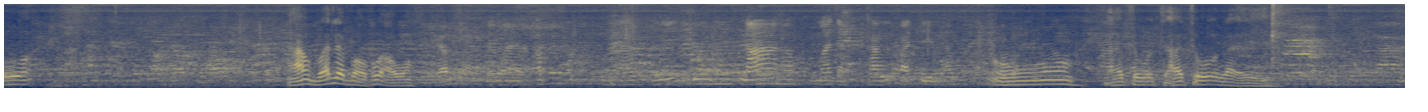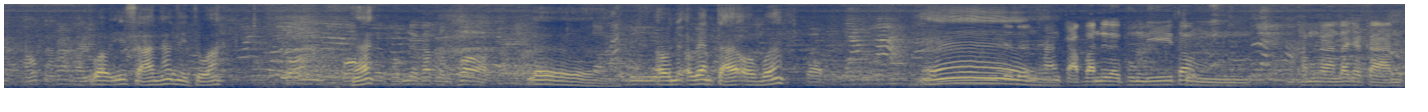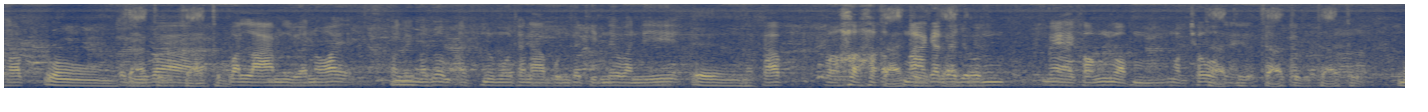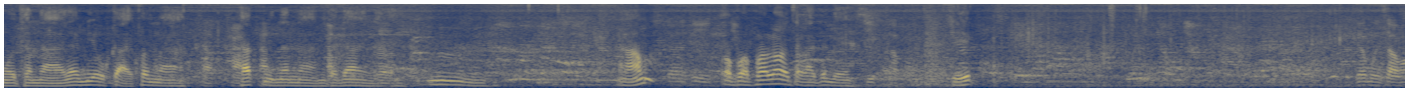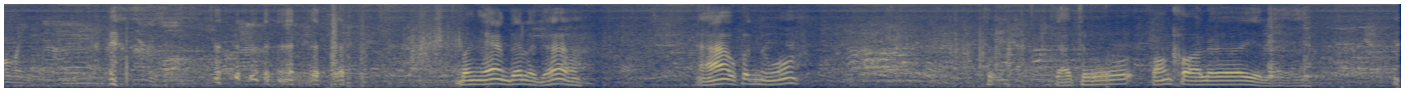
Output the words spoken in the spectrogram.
เอาวัดแล้วบอกพวกเอาโยมน้าครับ มาจากทางปาจีนครับ โอ้สาธุสาธุอะไรเขากับว่าอีสานเท่านี้ตัวฟ้องฟ้องฮะผมเลยครับหลวงพ่อ เออ เอาเอาแว่นตาออกเบ้างครับเออจะเดินทางกลับวันนี้เลยพรุ่งนี้ต้องทำงานราชการครับโอ้พอสาดีธุว่าสาธุวันลามเหลือน้อย ก็เลยมาร่วมอนุโมทนาบุญกระถินในวันนี้เออ นะครับพอสาธุมากันกับสาธุ โยมแม่ของหม่อมหม่อมโชคสาเลยธุครับสาธุสาธุโมทนาได้มีโอกาสค่อยมาครับพักอยู่นานๆก็ได้เลย อืมเอาเจ้าหน้าที่อพอพอรอดจะกลายเป็นเลยสิบครับชิปเดี๋ยวมือเศร้ามาใหม่ บางแย่งได้อเลยเด้อเอาวคนหนูสาธุของคอเลยเลย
